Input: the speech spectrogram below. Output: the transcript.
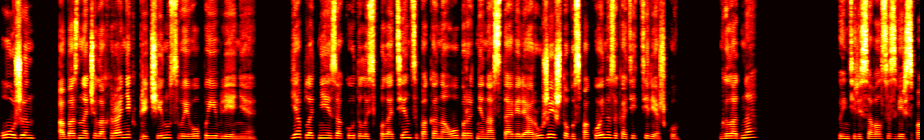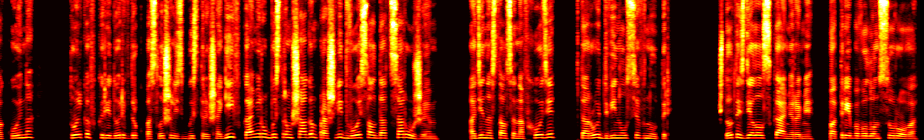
«Ужин!» – обозначил охранник причину своего появления. Я плотнее закуталась в полотенце, пока на оборотня наставили оружие, чтобы спокойно закатить тележку. «Голодна?» Поинтересовался зверь спокойно, только в коридоре вдруг послышались быстрые шаги, и в камеру быстрым шагом прошли двое солдат с оружием. Один остался на входе, второй двинулся внутрь. «Что ты сделал с камерами?» – потребовал он сурово.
